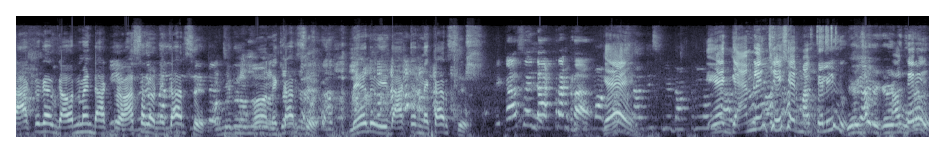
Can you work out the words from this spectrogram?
డాక్టర్ గారు గవర్నమెంట్ డాక్టర్ అసలు నికార్స్. నికార్స్. లేదు ఈ డాక్టర్ నికార్స్. ఏ ఏ గ్యాంబ్లింగ్ చేశారు మాకు తెలియదు మాకు తెలియదు.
